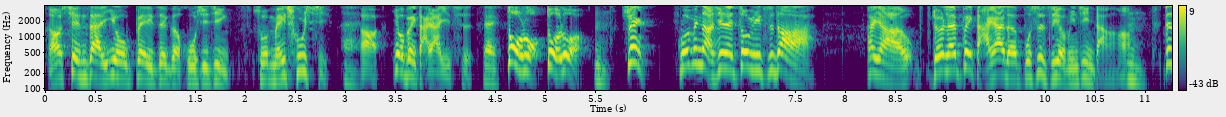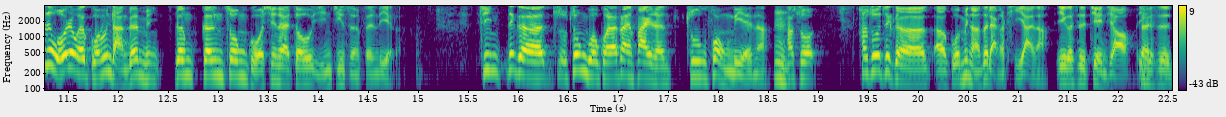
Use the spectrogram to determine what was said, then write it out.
然后现在又被这个胡锡进说没出息，啊，又被打压一次。对，堕落，堕落。嗯。所以。国民党现在终于知道啊，哎呀，原来被打压的不是只有民进党哈，但是我认为国民党跟民跟跟中国现在都已经精神分裂了。今那个中国国台办发言人朱凤莲啊，他说他说这个呃国民党这两个提案啊，一个是建交，一个是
